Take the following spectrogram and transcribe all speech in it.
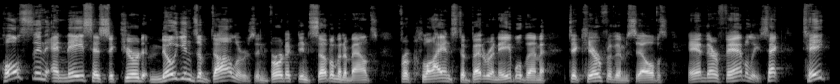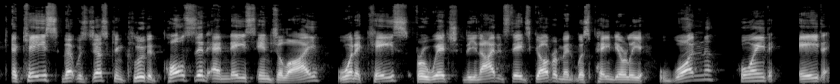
Paulson and Nace has secured millions of dollars in verdict and settlement amounts for clients to better enable them to care for themselves and their families. Heck, take a case that was just concluded. Paulson and Nace in July won a case for which the United States government was paying nearly $1.8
